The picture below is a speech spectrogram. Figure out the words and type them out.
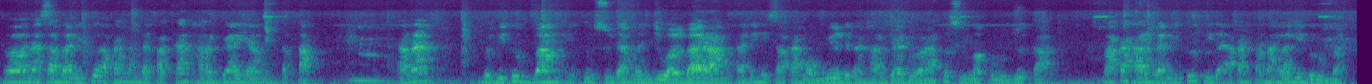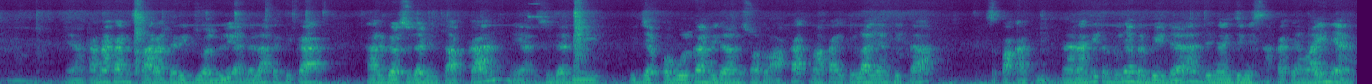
e, nasabah itu akan mendapatkan harga yang tetap hmm. karena begitu bank itu sudah menjual barang tadi misalkan mobil dengan harga 250 juta maka harga itu tidak akan pernah lagi berubah. Ya karena kan syarat dari jual beli adalah ketika harga sudah ditetapkan ya sudah diijab kabulkan di dalam suatu akad maka itulah yang kita sepakati. Nah nanti tentunya berbeda dengan jenis akad yang lainnya.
